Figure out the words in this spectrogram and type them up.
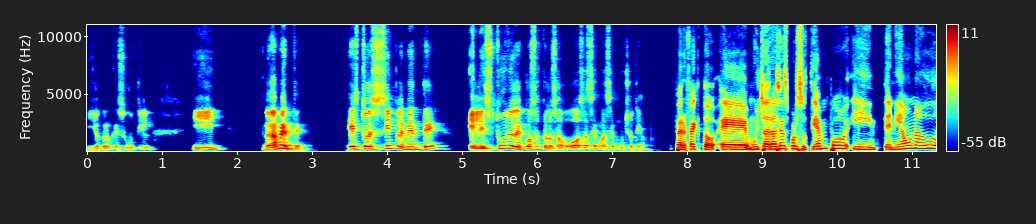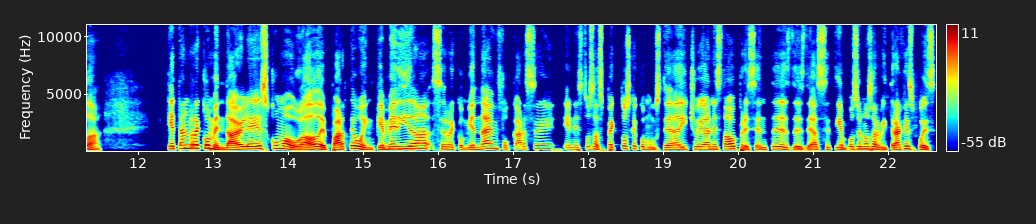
y yo creo que es útil. Y nuevamente, esto es simplemente el estudio de cosas que los abogados hacen hace mucho tiempo. Perfecto. Eh, muchas gracias por su tiempo y tenía una duda. ¿Qué tan recomendable es como abogado de parte o en qué medida se recomienda enfocarse en estos aspectos que, como usted ha dicho, ya han estado presentes desde hace tiempos en los arbitrajes? Pues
